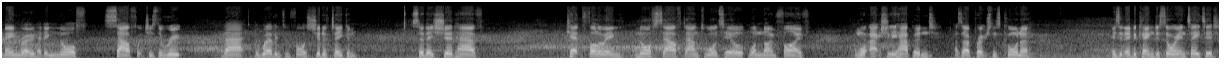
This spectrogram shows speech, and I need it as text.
main road heading north-south, which is the route that the Worthington Force should have taken. So they should have kept following north-south down towards Hill 195. And what actually happened as I approached this corner is that they became disorientated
